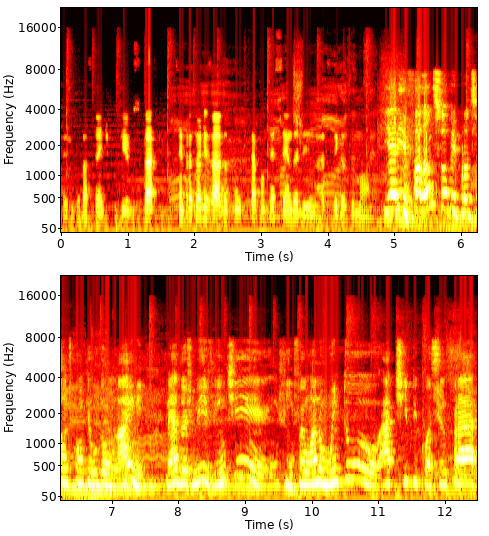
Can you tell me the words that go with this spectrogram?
Te ajuda bastante, porque você tá sempre atualizado com o que tá acontecendo ali nas ligas E Ari, falando sobre produção de conteúdo online, né, 2020, enfim, foi um ano muito atípico assim para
